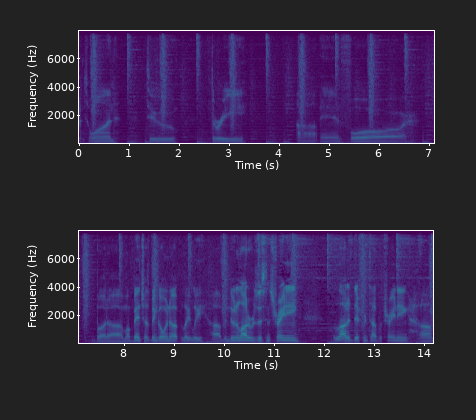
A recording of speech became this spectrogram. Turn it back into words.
it's one, two, three, uh, and four. But uh, my bench has been going up lately. I've been doing a lot of resistance training, a lot of different type of training. Um,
